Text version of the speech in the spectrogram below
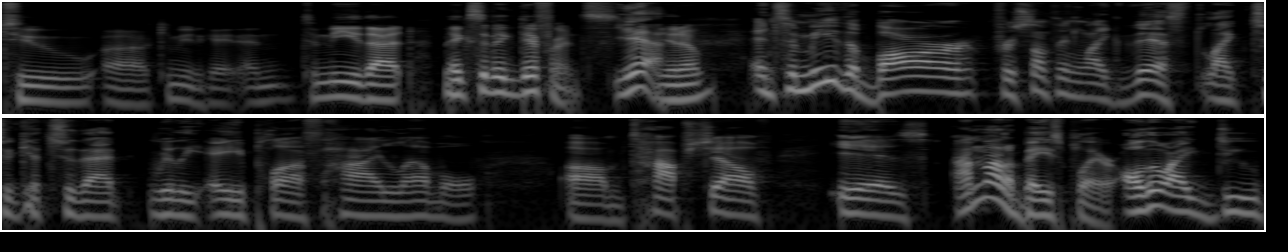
to uh, communicate. And to me, that makes a big difference. Yeah. you know. And to me, the bar for something like this, like to get to that really A plus high level, um, top shelf, is I'm not a bass player, although I do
